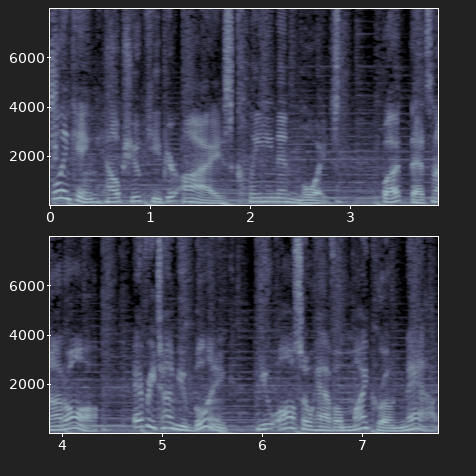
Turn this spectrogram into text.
Blinking helps you keep your eyes clean and moist. But that's not all. Every time you blink, you also have a micro nap.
